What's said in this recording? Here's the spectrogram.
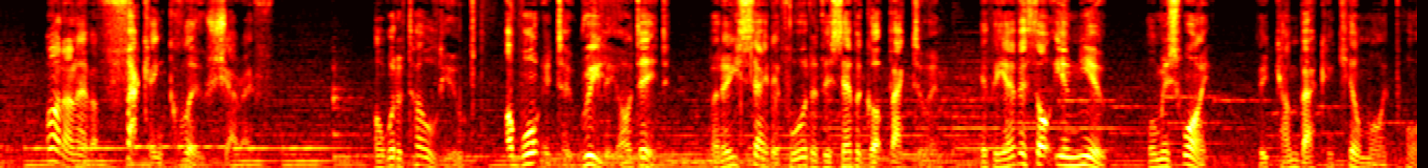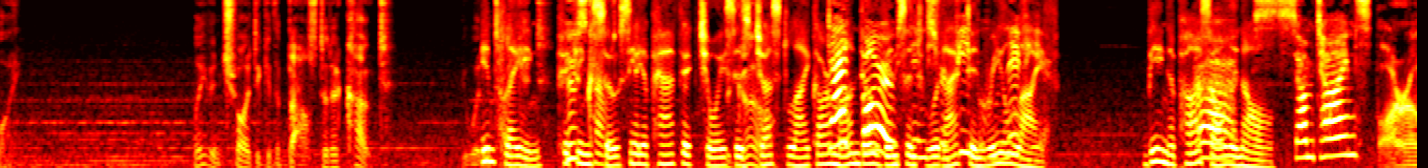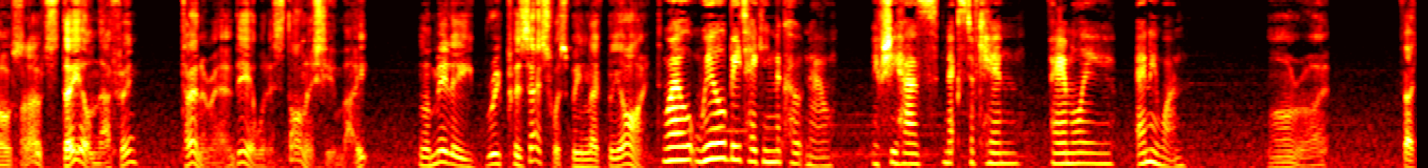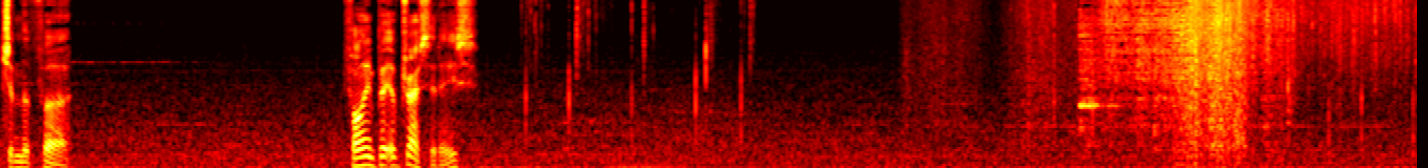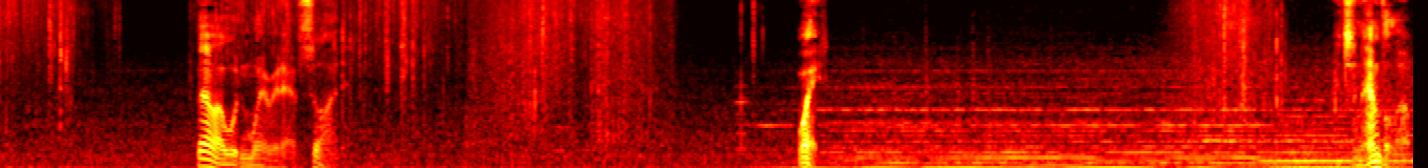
I don't have a fucking clue, Sheriff. I would have told you. I wanted to, really, I did. But he said if word of this ever got back to him, if he ever thought you knew, or Miss White, he'd come back and kill my boy. I even tried to give the bastard a coat. In playing, it. picking sociopathic choices just like Armando Vincent would act in real life. here. Being a pass all in Uh, all. Sometimes. Borrows? I don't steal nothing. Turn around here would astonish you, mate. I merely repossess what's been left behind. Well, we'll be taking the coat now. If she has next of kin, family, anyone. All right. Fetch him the fur. Fine bit of dress it is. No, I wouldn't wear it outside. Wait. It's an envelope.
